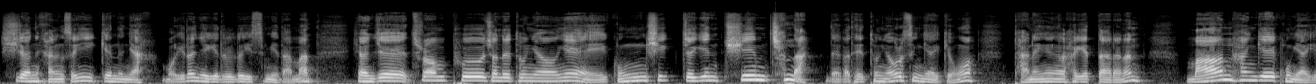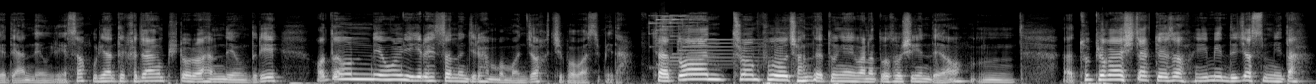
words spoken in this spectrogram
실현 가능성이 있겠느냐 뭐 이런 얘기들도 있습니다만 현재 트럼프 전 대통령의 공식적인 취임 첫날 내가 대통령으로 승리할 경우 단행을 하겠다라는 41개의 공약에 대한 내용 중에서 우리한테 가장 필요로 하는 내용들이 어떤 내용을 얘기를 했었는지를 한번 먼저 짚어봤습니다. 자, 또한 트럼프 전 대통령에 관한 또 소식인데요. 음, 투표가 시작돼서 이미 늦었습니다.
